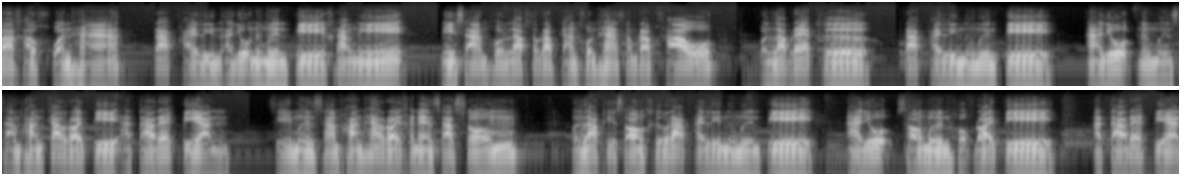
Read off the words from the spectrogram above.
ว่าเขาควรหารากไพลินอายุ 10,000 ปี ครั้งนี้ มี 3 ผลลัพธ์สำหรับการค้นหาสำหรับเขา ผลลัพธ์แรกคือ รากไพลิน 10,000 ปี อายุ 13,900 ปี อัตราแลกเปลี่ยน 43,500 คะแนนสะสม ผลลัพธ์ที่ 2 คือรากไพลิน 10,000 ปี อายุ 2600 ปี อัตราแลกเปลี่ยน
